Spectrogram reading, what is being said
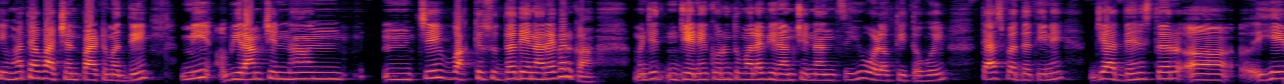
तेव्हा त्या वाचनपाठमध्ये मी विरामचिन्हांचे वाक्यसुद्धा देणार आहे बरं का. म्हणजे जेणेकरून तुम्हाला विरामचिन्हांचीही ओळख तिथं होईल. त्याच पद्धतीने जे अध्ययनस्तर हे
